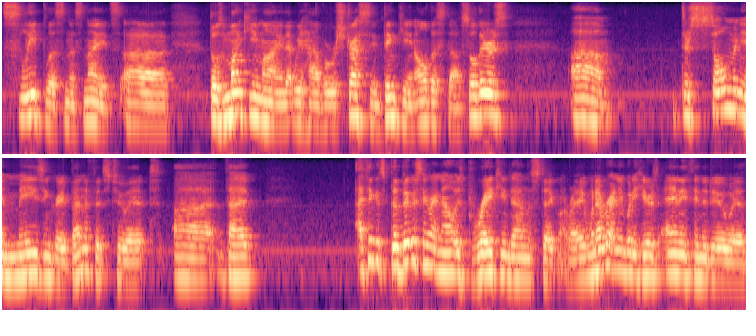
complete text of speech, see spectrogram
sleeplessness nights, uh, those monkey mind that we have where we're stressing, thinking, all this stuff. So there's um, there's so many amazing, great benefits to it uh, that I think it's the biggest thing right now is breaking down the stigma, right? Whenever anybody hears anything to do with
